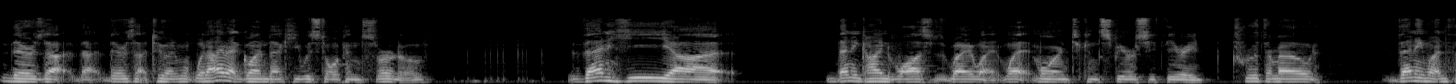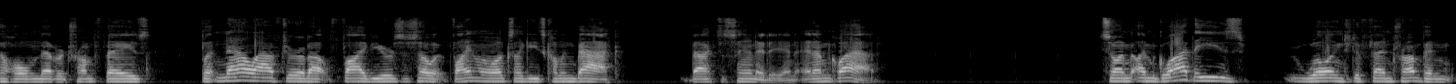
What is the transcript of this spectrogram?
there's that that there's that too and when I met Glenn Beck he was still a conservative then he uh then he kind of lost his way, went, went more into conspiracy theory truther mode. Then he went into the whole never Trump phase. But now, after about five years or so, it finally looks like he's coming back, back to sanity, and, and I'm glad. So I'm, I'm glad that he's willing to defend Trump and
